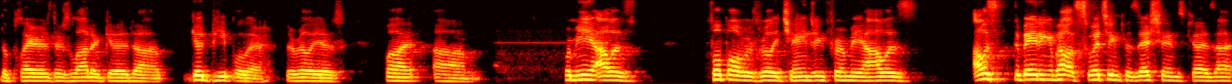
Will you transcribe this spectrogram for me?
the players. There's a lot of good uh, good people there. There really is. But um, for me, I was football was really changing for me. I was I was debating about switching positions because I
